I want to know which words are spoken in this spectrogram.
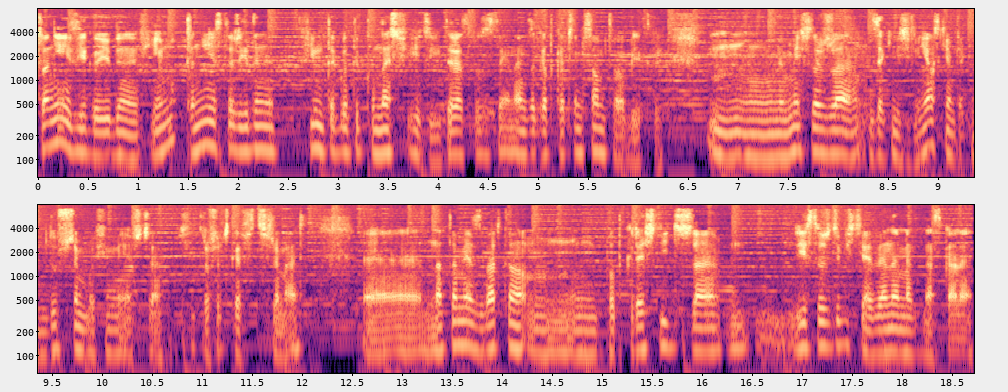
To nie jest jego jedyny film, to nie jest też jedyny film tego typu na świecie i teraz pozostaje nam zagadka, czym są te obiekty. Mm, Myślę, że z jakimś wnioskiem takim dłuższym musimy jeszcze się troszeczkę wstrzymać. E, Natomiast warto mm, podkreślić, że jest to rzeczywiście ewenement na skalę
